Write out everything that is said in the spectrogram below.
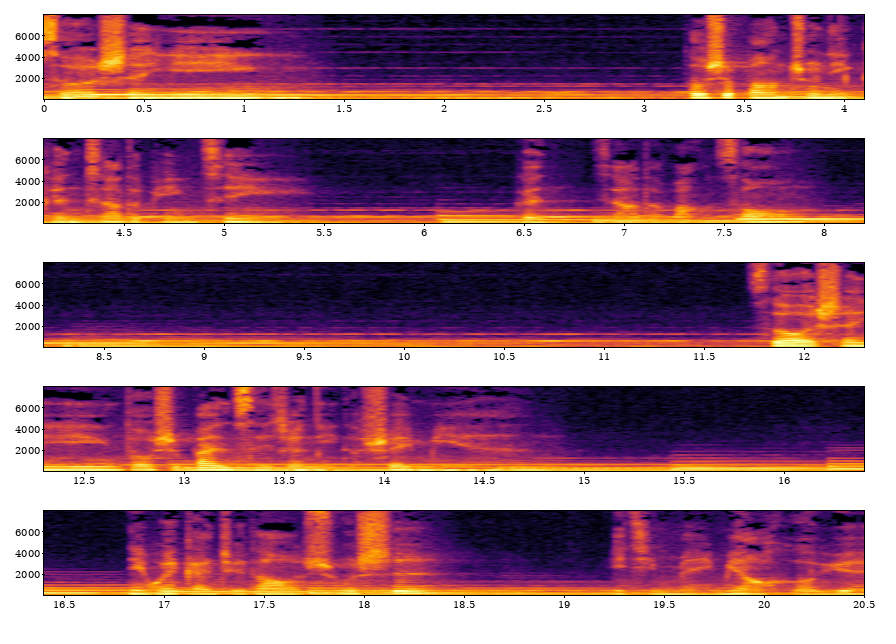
所有声音。都是帮助你更加的平静，更加的放松。所有声音都是伴随着你的睡眠，你会感觉到舒适以及美妙和悦。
